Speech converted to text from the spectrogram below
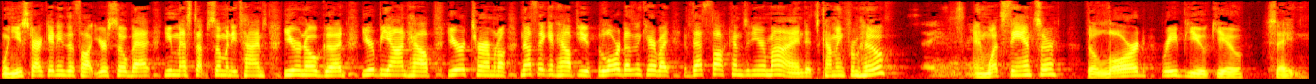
When you start getting the thought, you're so bad, you messed up so many times, you're no good, you're beyond help, you're a terminal, nothing can help you, the Lord doesn't care about you. If that thought comes into your mind, it's coming from who? Satan. And what's the answer? The Lord rebuke you, Satan.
